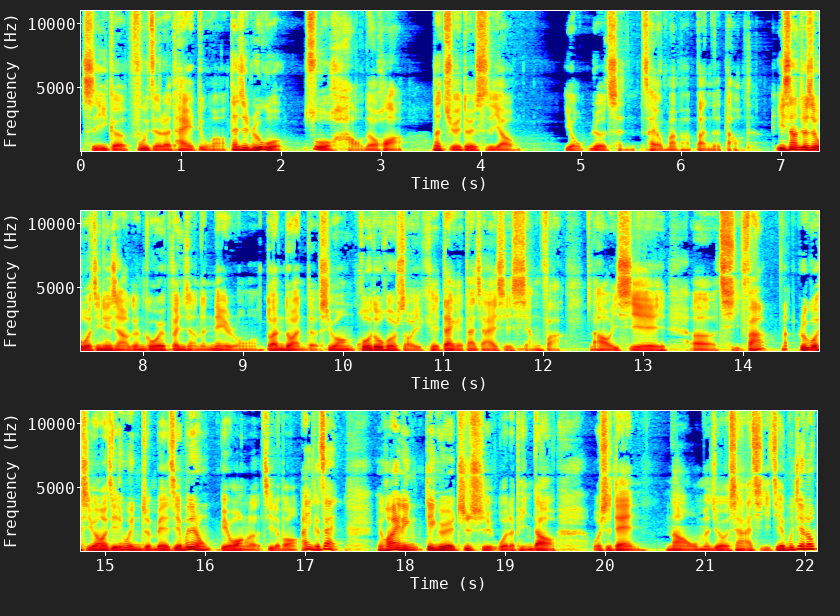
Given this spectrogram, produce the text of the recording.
是一个负责的态度啊。但是如果做好的话，那绝对是要有热忱才有办法办得到的。以上就是我今天想要跟各位分享的内容哦，短短的，希望或多或少也可以带给大家一些想法，然后一些呃启发。那如果喜欢我今天为你准备的节目内容，别忘了记得帮我按一个赞，也欢迎您订阅支持我的频道。我是 Dan，那我们就下一期节目见喽，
